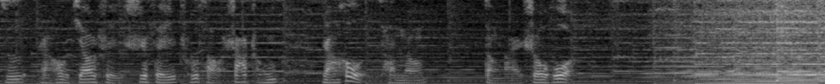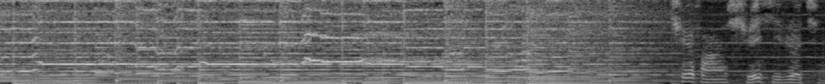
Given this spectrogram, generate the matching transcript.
子，然后浇水、施肥、除草、杀虫，然后才能等来收获。缺乏学习热情，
